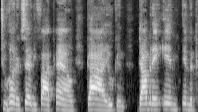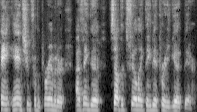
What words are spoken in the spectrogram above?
275 pound guy who can dominate in in the paint and shoot from the perimeter. I think the Celtics feel like they did pretty good there.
